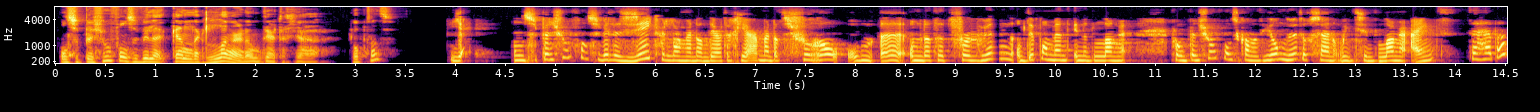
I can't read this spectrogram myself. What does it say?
Onze pensioenfondsen willen kennelijk langer dan 30 jaar. Klopt dat? Ja, onze pensioenfondsen willen zeker langer dan 30 jaar, maar dat is vooral om, uh, omdat het voor hun op dit moment in het lange. Voor een pensioenfonds kan het heel nuttig zijn om iets in het lange eind te hebben.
